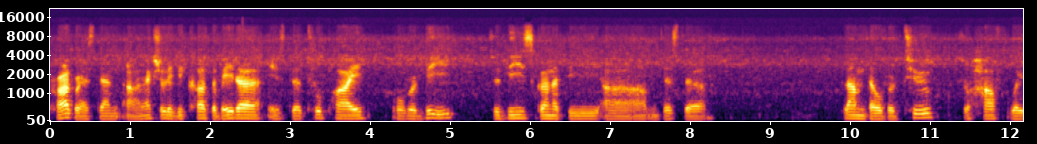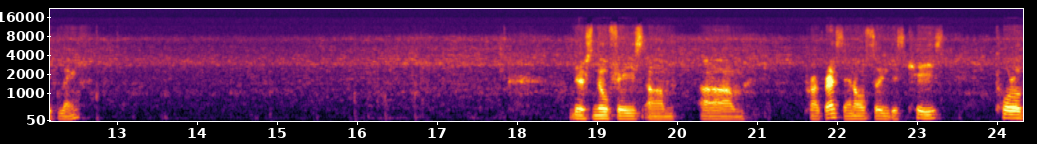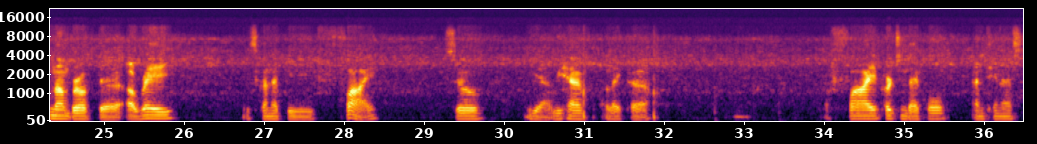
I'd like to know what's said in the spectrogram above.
progress, then uh, actually because the beta is the 2 pi over d, so d is gonna be um, just the lambda over 2 so half wavelength. There's no phase um, um, progress, and also in this case, total number of the array is gonna be five. So yeah, we have like a, a five Hertz dipole antennas.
